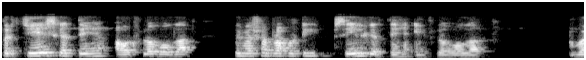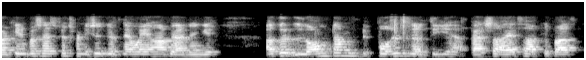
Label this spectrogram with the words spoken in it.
परचेज करते हैं आउटफ्लो होगा। इन्वेस्टमेंट प्रॉपर्टी सेल करते हैं इनफ्लो होगा। वर्किंग प्रोसेस पे एक्सपेंडिचर करते हैं, वो यहाँ पे आ जाएँगे। अगर लॉन्ग टर्म डिपॉजिट करती है, पैसा आया था आपके पास,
